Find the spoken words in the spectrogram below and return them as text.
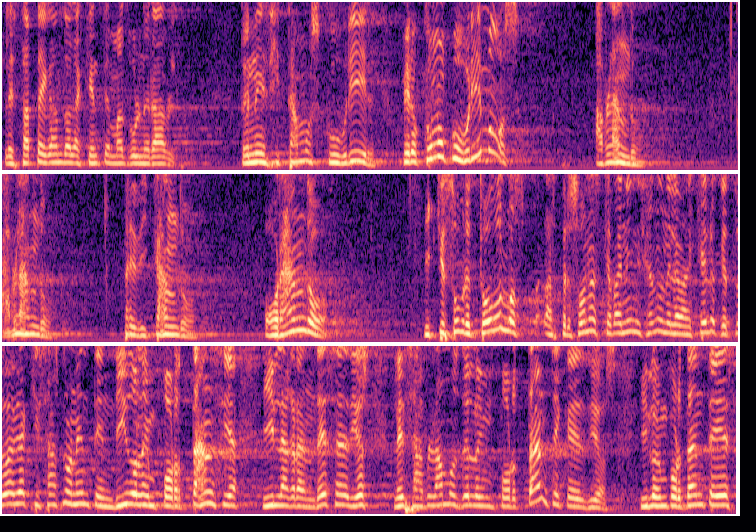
Le está pegando a la gente más vulnerable. Entonces necesitamos cubrir. Pero ¿cómo cubrimos? Hablando, hablando, predicando, orando. Y que sobre todo las personas que van iniciando en el Evangelio, que todavía quizás no han entendido la importancia y la grandeza de Dios, les hablamos de lo importante que es Dios. Y lo importante es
